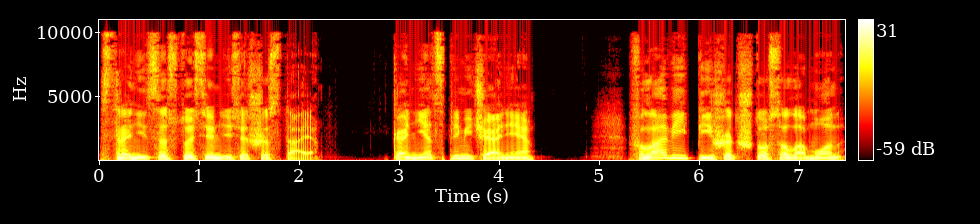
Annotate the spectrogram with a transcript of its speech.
Страница 176. Конец примечания. Флавий пишет, что Соломон,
